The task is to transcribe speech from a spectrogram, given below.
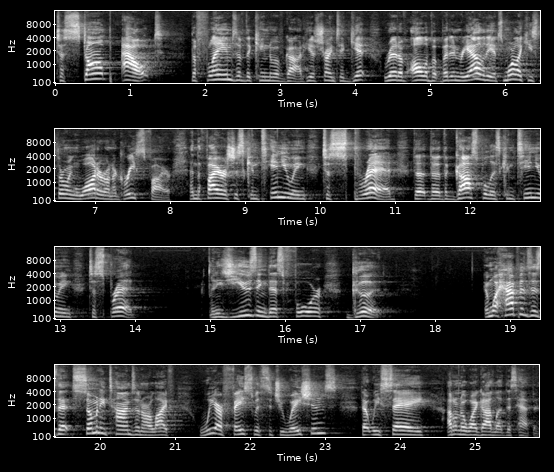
to stomp out the flames of the kingdom of God. He is trying to get rid of all of it. But in reality, it's more like he's throwing water on a grease fire. And the fire is just continuing to spread. The, the, the gospel is continuing to spread. And he's using this for good. And what happens is that so many times in our life, we are faced with situations that we say, I don't know why God let this happen,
